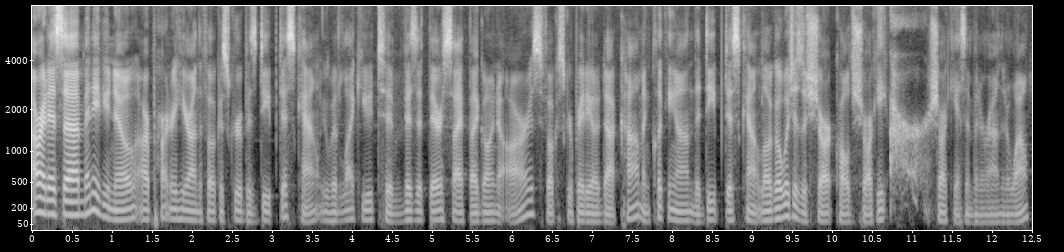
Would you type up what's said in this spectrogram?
All right, as uh, many of you know, our partner here on the Focus Group is Deep Discount. We would like you to visit their site by going to ours, focusgroupradio.com, and clicking on the Deep Discount logo, which is a shark called Sharky. Arr, Sharky hasn't been around in a while.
